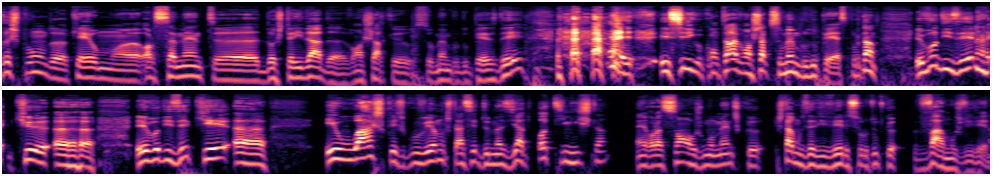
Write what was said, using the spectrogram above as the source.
responder que é um orçamento de austeridade, vão achar que sou membro do PSD, e se digo o contrário, vão achar que sou membro do PS. Portanto, eu vou dizer que, uh, eu vou dizer que uh, eu acho que o governo está a ser demasiado otimista em relação aos momentos que estamos a viver e, sobretudo, que vamos viver.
